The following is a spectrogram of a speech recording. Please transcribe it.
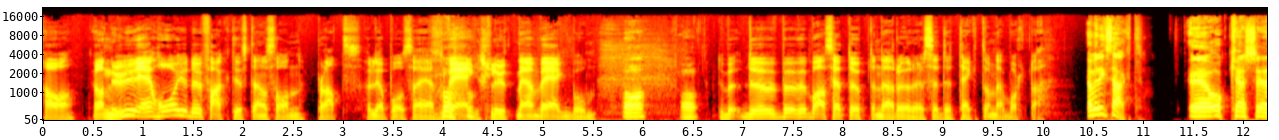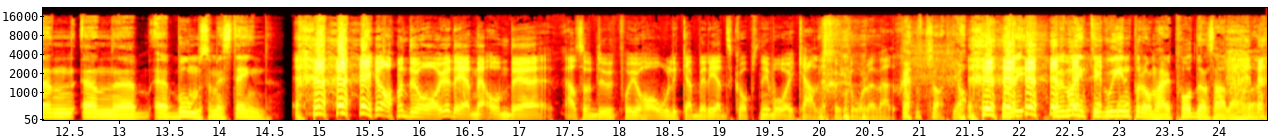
Ja, ja nu är, har ju du faktiskt en sån plats, höll jag på att säga. Ett vägslut med en vägbom. Ja, ja. Du, du behöver bara sätta upp den där rörelsedetektorn där borta. Ja men exakt. Eh, och kanske en, en eh, bom som är stängd. ja, men du har ju det om det, alltså du får ju ha olika beredskapsnivå i Kalle, förstår du väl? Självklart, ja. Jag vill, jag vill bara inte gå in på dem här i podden så alla hör.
